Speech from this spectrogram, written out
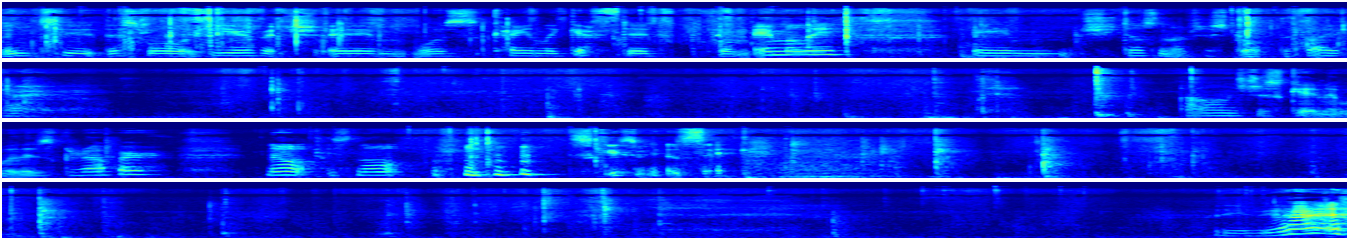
into this wallet here which um, was kindly gifted from Emily. Um, she doesn't have just dropped the fiver. Alan's just getting it with his grabber no it's not. Excuse me a sec there we are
